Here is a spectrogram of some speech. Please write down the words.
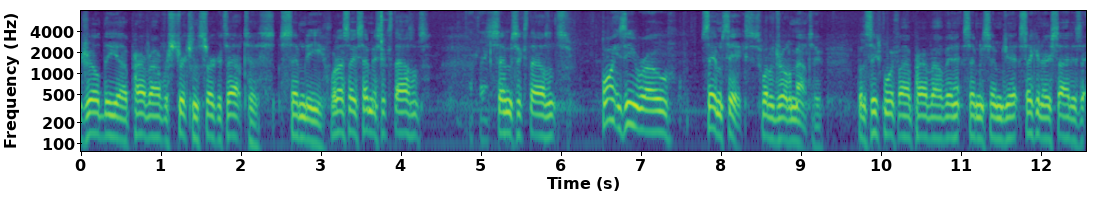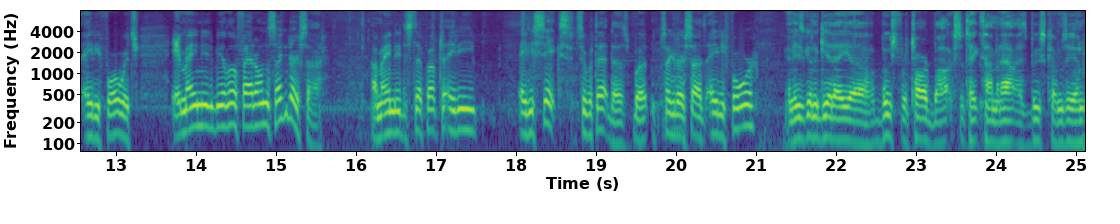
drilled the uh, power valve restriction circuits out to 70 what did I say 76 thousandths? I think. 76 thousandths. 0.076 is what I drilled them out to. Put a 6.5 power valve in it 77 jet secondary side is an 84 which it may need to be a little fatter on the secondary side I may need to step up to 80, 86, see what that does. But secondary side's 84, and he's going to get a uh, boost retard box to take timing out as boost comes in,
